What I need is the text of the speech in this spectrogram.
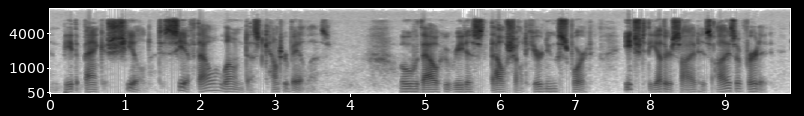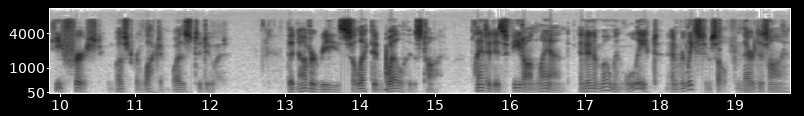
and be the bank a shield, to see if thou alone dost countervail us. O thou who readest, thou shalt hear new sport. Each to the other side his eyes averted, he first, who most reluctant was to do it. The Navarrese selected well his time, planted his feet on land, and in a moment leaped and released himself from their design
